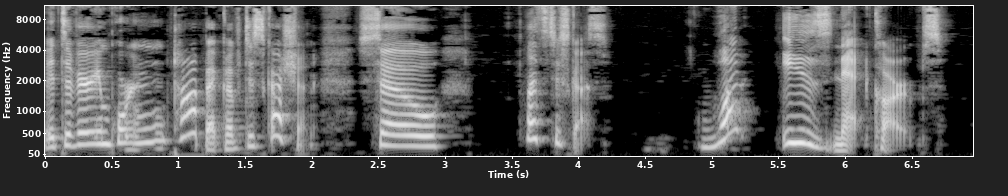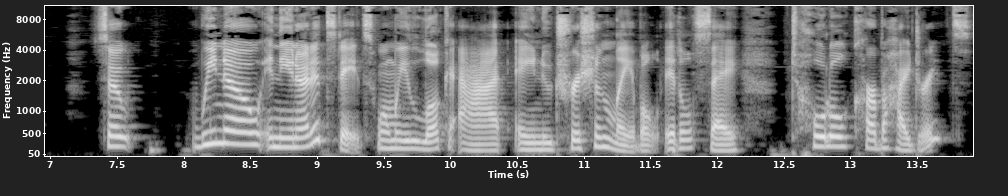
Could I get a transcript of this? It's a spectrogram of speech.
it's a very important topic of discussion. So let's discuss. What is net carbs? So we know in the United States, when we look at a nutrition label, it'll say total carbohydrates,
